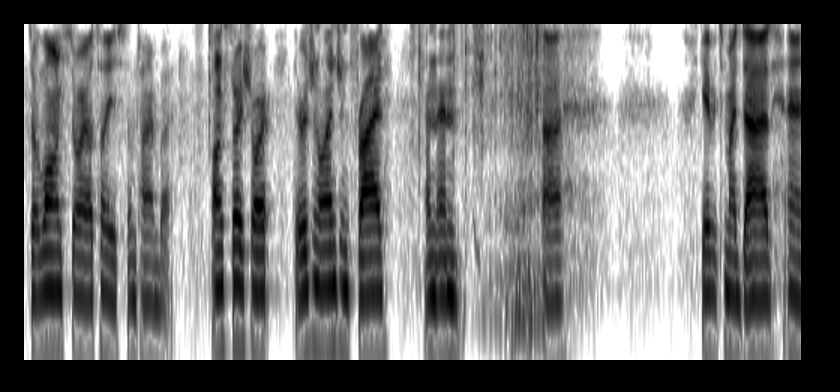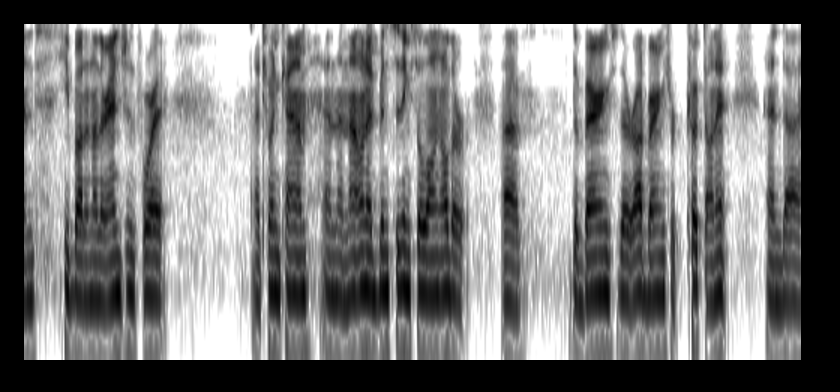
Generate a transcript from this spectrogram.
it's a long story, I'll tell you sometime, but long story short, the original engine fried and then uh, gave it to my dad and he bought another engine for it a twin cam and then that one had been sitting so long all the uh, the bearings the rod bearings were cooked on it and uh,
